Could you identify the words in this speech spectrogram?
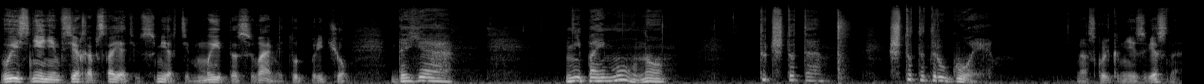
выяснением всех обстоятельств смерти. Мы-то с вами тут при чем? Да я не пойму, но тут что-то, что-то другое. Насколько мне известно,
